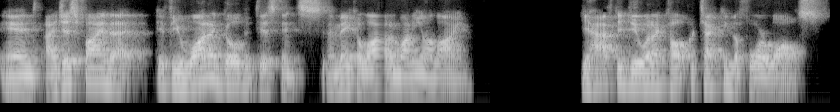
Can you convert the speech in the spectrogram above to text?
And I just find that if you want to go the distance and make a lot of money online, you have to do what I call protecting the four walls,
